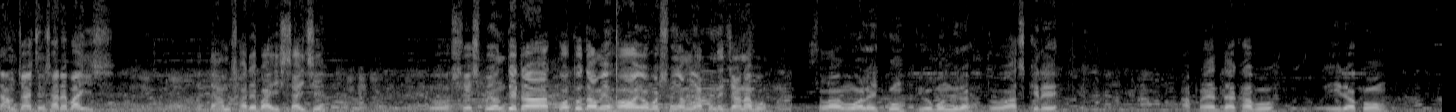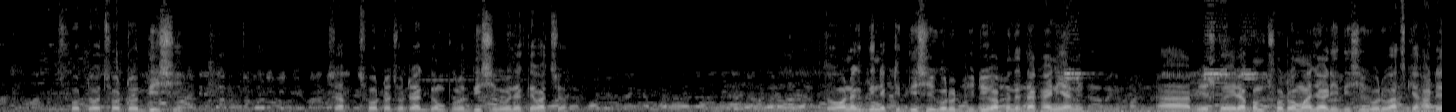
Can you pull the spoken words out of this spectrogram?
দাম চাইছেন সাড়ে বাইশ। দাম সাড়ে বাইশ চাইছে। তো শেষ পর্যন্ত এটা কত দামে হয় অবশ্যই আমি আপনাদের জানাব। সালামু আলাইকুম প্রিয় বন্ধুরা। তো আজকের আপনাদের দেখাবো এই রকম ছোট ছোট দিশি। সব ছোট ছোট একদম পুরো দিশি গরু দেখতে পাচ্ছ। তো অনেক দিন একটি দেশি গরুর ভিডিও আপনাদের দেখাইনি আমি। বিশেষ করে এরকম ছোট মাঝারি দিশি গরু আজকে হাটে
